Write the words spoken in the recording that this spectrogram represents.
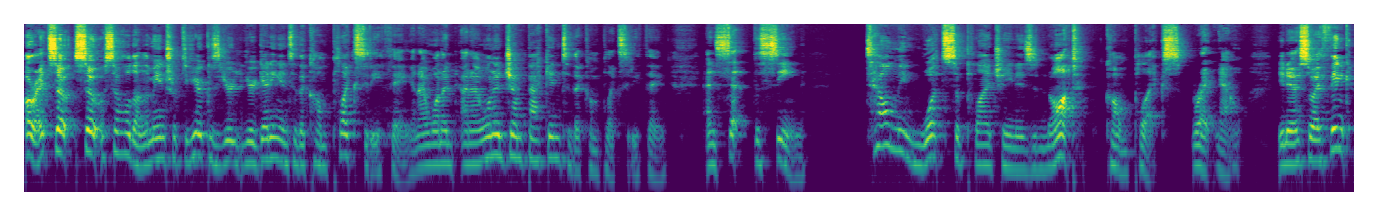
All right, so so so hold on. Let me interrupt you here because you're you're getting into the complexity thing, and I want to and I want to jump back into the complexity thing and set the scene. Tell me what supply chain is not complex right now you know so i think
